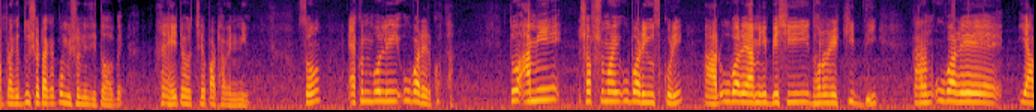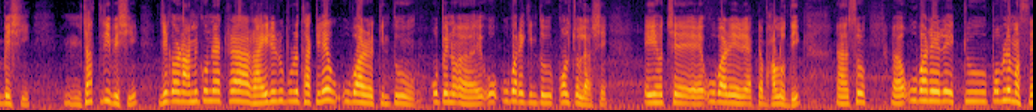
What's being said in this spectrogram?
আপনাকে দুশো টাকা কমিশনই দিতে হবে। হ্যাঁ এটা হচ্ছে পাঠাবেন নিউ সো এখন বলি উবারের কথা। তো আমি সবসময় উবার ইউজ করি, আর উবারে আমি বেশি ধরনের ট্রিপ দিই। কারণ উবারে ইয়া বেশি যাত্রী বেশি। যে কারণে আমি কোনো একটা রাইডের উপরে থাকলে উবার কিন্তু ওপেন উবারে কিন্তু কল চলে আসে। এই হচ্ছে উবারের একটা ভালো দিক। সো উবারের একটু প্রবলেম আছে।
